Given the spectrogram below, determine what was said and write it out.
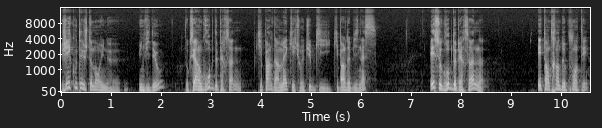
J'ai écouté justement une, une vidéo. Donc c'est un groupe de personnes qui parlent d'un mec qui est sur YouTube qui, qui parle de business. Et ce groupe de personnes est en train de pointer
